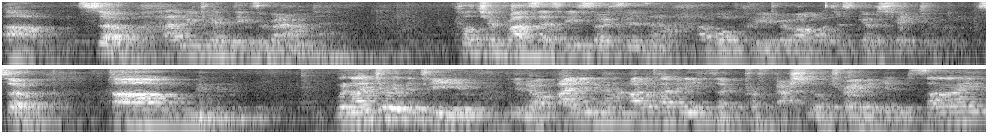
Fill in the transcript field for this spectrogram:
Um, so, how do we turn things around? Culture, process, resources, I won't create it wrong, I'll just go straight to them. So, um, when I joined the team, you know, I didn't, have, I don't have any like professional training in design.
